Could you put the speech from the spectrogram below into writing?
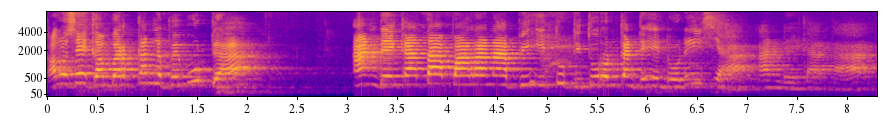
Kalau saya gambarkan lebih mudah, Andai kata para nabi itu diturunkan di Indonesia, andai kata,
